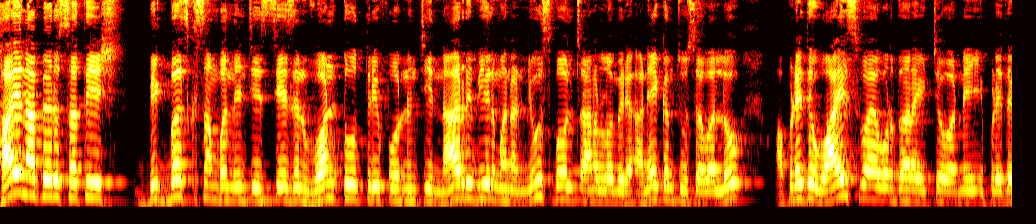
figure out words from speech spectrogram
హాయ్ నా పేరు సతీష్. బిగ్ బాస్కి సంబంధించి season one two three four నుంచి నా రివ్యూలు మన న్యూస్ బౌల్ ఛానల్లో మీరు అనేకం చూసేవాళ్ళు. అప్పుడైతే వాయిస్ ఓవర్ ద్వారా ఇచ్చేవాడిని. ఇప్పుడైతే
